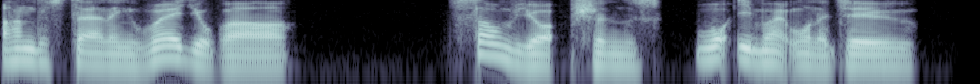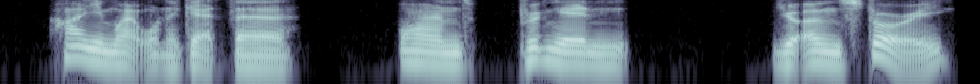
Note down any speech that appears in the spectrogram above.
understanding where you are, some of your options, what you might want to do, how you might want to get there, and bring in your own story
